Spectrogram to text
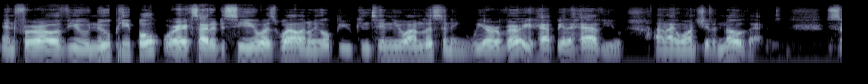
And for all of you new people, we're excited to see you as well, and we hope you continue on listening. We are very happy to have you, and I want you to know that. So,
